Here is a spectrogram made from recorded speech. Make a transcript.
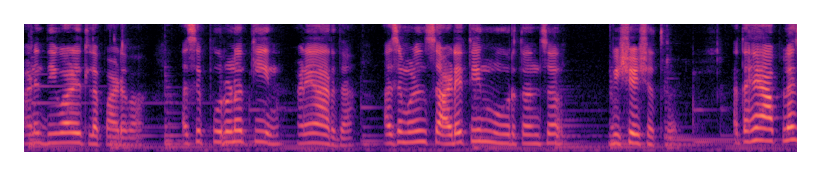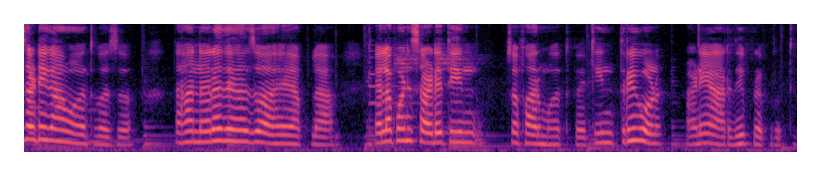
आणि दिवाळीतला पाडवा असे पूर्ण तीन आणि अर्धा असे म्हणून साडेतीन मुहूर्तांचं विशेषत्व. आता हे आपल्यासाठी का महत्त्वाचं तर हा नरदेह जो आहे आपला याला पण साडेतीनचं फार महत्त्व आहे. तीन त्रिगुण आणि अर्धी प्रकृती.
